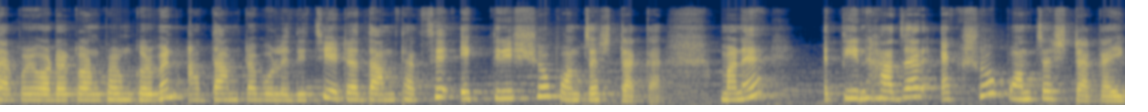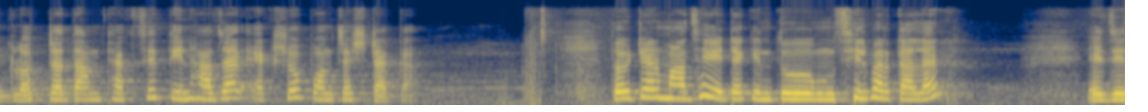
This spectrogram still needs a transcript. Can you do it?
তারপরে অর্ডার কনফার্ম করবেন। আর দামটা বলে দিচ্ছি, এটার দাম থাকছে একত্রিশশো টাকা। মানে তিন হাজার একশো পঞ্চাশ টাকা, এই ক্লথটার দাম থাকছে তিন হাজার একশো পঞ্চাশ টাকা। তো এটার মাঝে এটা কিন্তু সিলভার কালার এই যে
